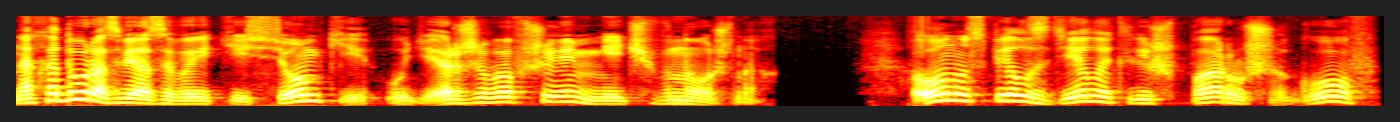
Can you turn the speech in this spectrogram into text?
на ходу развязывая тесемки, удерживавшие меч в ножнах. Он успел сделать лишь пару шагов,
